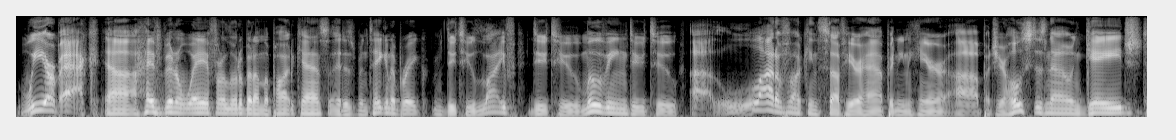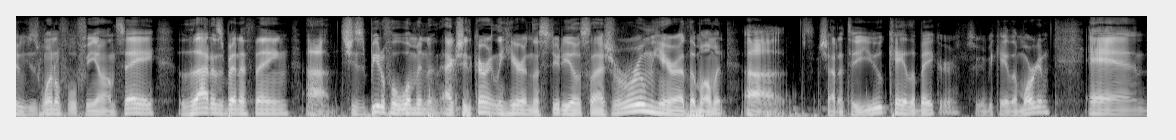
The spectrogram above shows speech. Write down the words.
we are back. Uh, I've been away for a little bit on the podcast. It has been taking a break due to life, due to moving, due to a lot of fucking stuff here happening here. Uh, but your host is now engaged to his wonderful fiance. That has been a thing. Uh, she's a beautiful woman, actually currently here in the studio slash room here at the moment. Uh, shout out to you, Kayla Baker, soon to be Kayla Morgan. And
